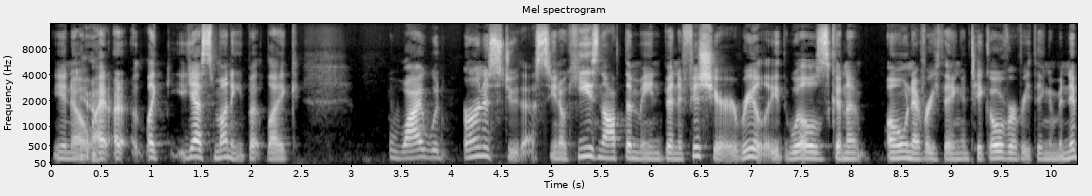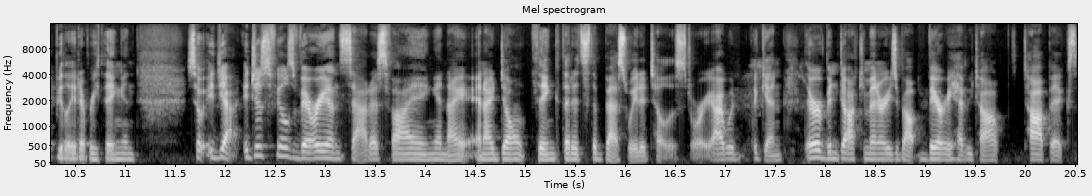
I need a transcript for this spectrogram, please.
You know, Yeah. I, I like yes, money, but like why would Ernest do this? You know, he's not the main beneficiary really. Will's going to own everything and take over everything and manipulate everything and so it, yeah, it just feels very unsatisfying and I and I don't think that it's the best way to tell this story. I would again, there have been documentaries about very heavy top topics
